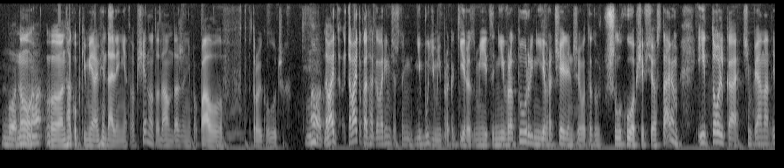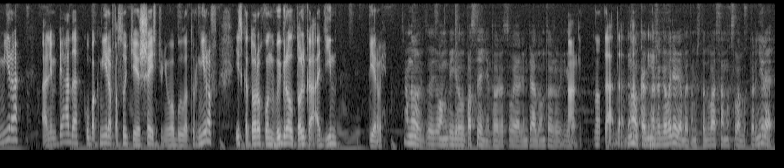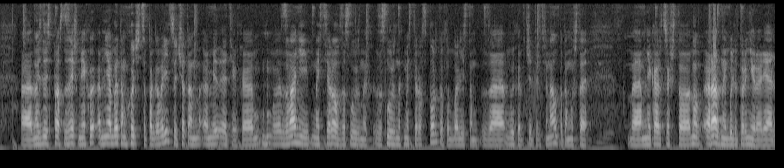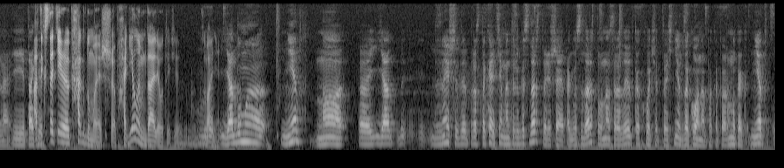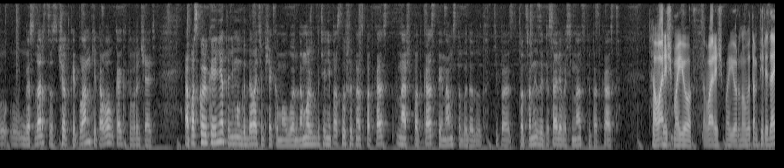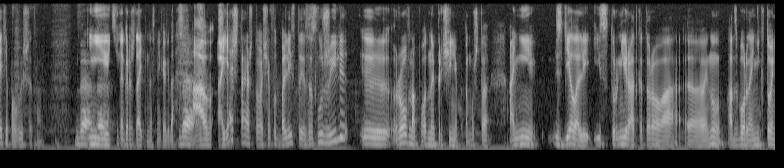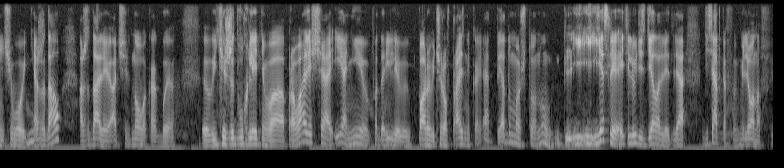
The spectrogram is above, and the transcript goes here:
Вот. Ну, но... Э, на Кубке мира медалей нет вообще, но тогда он даже не попал в, в тройку лучших. Ну, давай, давай только договоримся, что не будем ни про какие, разумеется, ни Евротуры, ни Еврочелленджи, вот эту шелуху вообще все оставим. И только чемпионаты мира – Олимпиада, Кубок мира, по сути, 6 у него было турниров, из которых он выиграл только один первый. Ну, он выиграл последний тоже свой Олимпиаду, он тоже выиграл. А, ну да, да, да. Ну, как мы же говорили об этом, что два самых слабых турнира. А, но здесь просто, знаешь, мне, мне об этом хочется поговорить с учетом э, этих э, званий мастеров, заслуженных, заслуженных мастеров спорта футболистам за выход в четвертьфинал, потому что мне кажется, что ну, разные были турниры, реально. И так а и... ты, кстати, как думаешь, обходил им дали вот эти звания? Я думаю, нет, но э, я, знаешь, это просто такая тема, это же государство решает, а государство у нас раздает как хочет. То есть нет закона, по которому, ну как, нет у государства с четкой планки того, как это вручать. А поскольку и нет, они могут давать вообще кому угодно. Может быть, они послушают нас подкаст, наш подкаст и нам с тобой дадут. Типа, пацаны записали 18-й подкаст. Товарищ майор, товарищ майор, ну вы там передайте повыше там. Да, и да. не награждайте нас никогда. Да. А, а я считаю, что вообще футболисты заслужили э, ровно по одной причине, потому что они сделали из турнира, от которого, э, ну, от сборной никто ничего не ожидал, ожидали очередного, как бы, э, ежедвухлетнего провалища, и они подарили пару вечеров праздника. Я, я думаю, что, ну, и, и если эти люди сделали для десятков миллионов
